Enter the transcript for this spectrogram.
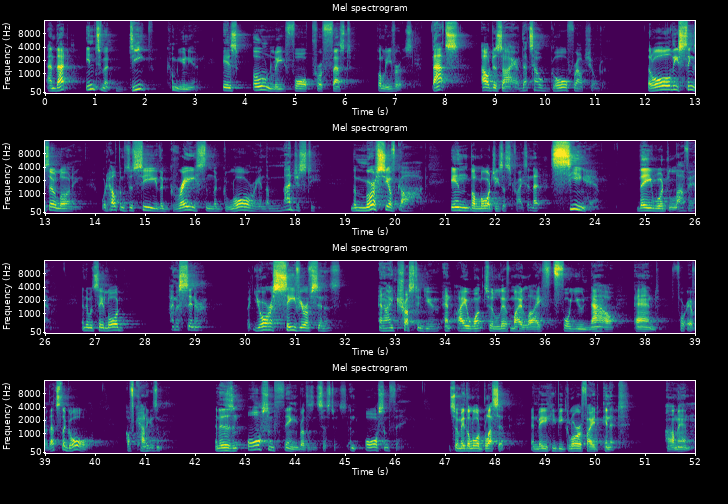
And that intimate, deep communion is only for professed believers. That's our desire, that's our goal for our children. That all these things they're learning would help them to see the grace and the glory and the majesty, the mercy of God in the Lord Jesus Christ, and that seeing Him, they would love Him. And they would say, Lord, I'm a sinner, but you're a Savior of sinners, and I trust in you, and I want to live my life for you now and forever. That's the goal of catechism. And it is an awesome thing, brothers and sisters, an awesome thing. So may the Lord bless it and may he be glorified in it. Amen.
